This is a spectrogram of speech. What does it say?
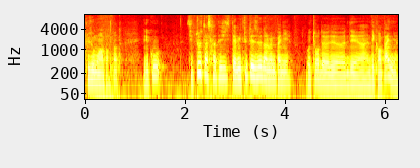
plus ou moins importante. Et du coup, si toute ta stratégie, si tu as mis tous tes œufs dans le même panier autour de, euh, des, campagnes,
